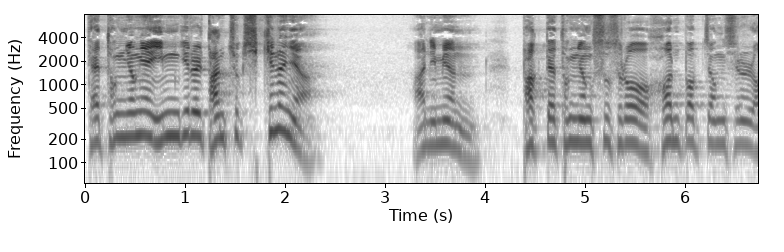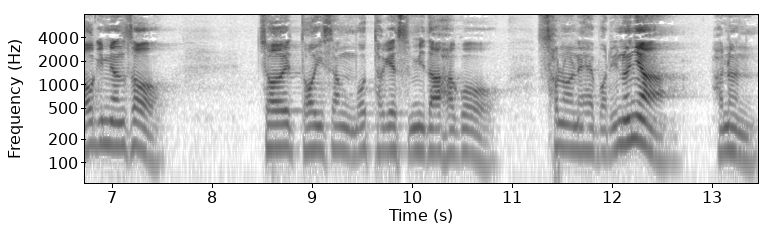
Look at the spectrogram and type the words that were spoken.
대통령의 임기를 단축시키느냐 아니면 박 대통령 스스로 헌법 정신을 어기면서 저 더 이상 못하겠습니다 하고 선언해 버리느냐 하는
